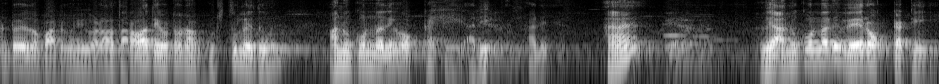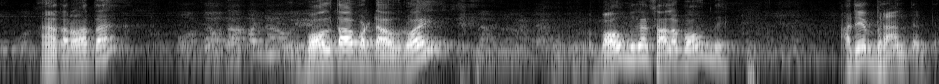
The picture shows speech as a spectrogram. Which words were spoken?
అంటూ ఏదో పాట వినేవాడు ఆ తర్వాత ఏమిటో నాకు గుర్తులేదు అనుకున్నది ఒక్కటి అది అది. అనుకున్నది వేరొక్కటి. ఆ తర్వాత? బోల్తా పడ్డావు రోయ్ బాగుందిగా చాలా బాగుంది. అదే భ్రాంతి అంటే.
